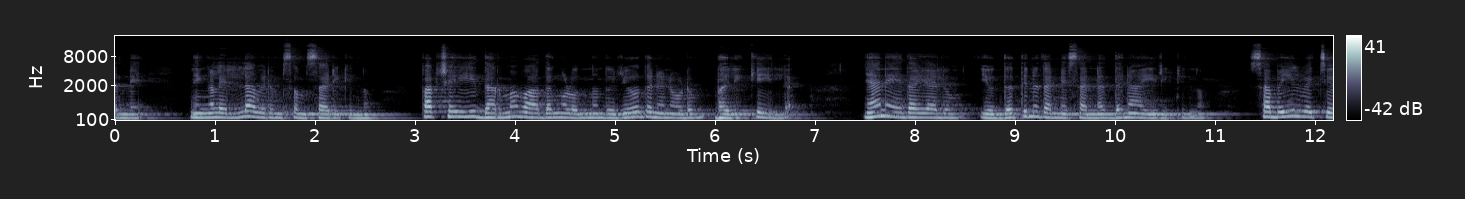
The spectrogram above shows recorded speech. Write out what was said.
തന്നെ നിങ്ങളെല്ലാവരും സംസാരിക്കുന്നു. പക്ഷേ ഈ ധർമ്മവാദങ്ങളൊന്നും ദുര്യോധനനോട് ഫലിക്കയില്ല. ഞാൻ ഏതായാലും യുദ്ധത്തിനു തന്നെ സന്നദ്ധനായിരിക്കുന്നു. സഭയിൽ വെച്ച്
